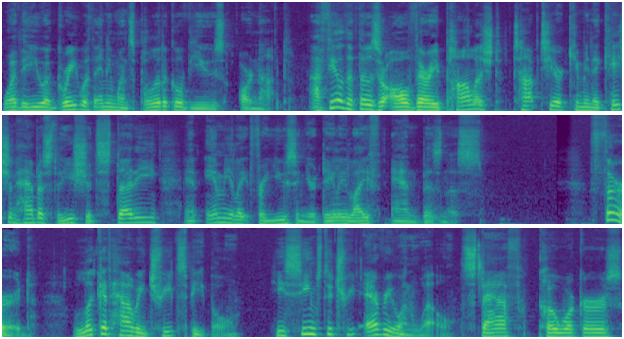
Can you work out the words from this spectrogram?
whether you agree with anyone's political views or not. I feel that those are all very polished, top tier communication habits that you should study and emulate for use in your daily life and business. Third, look at how he treats people. He seems to treat everyone well staff, co workers,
